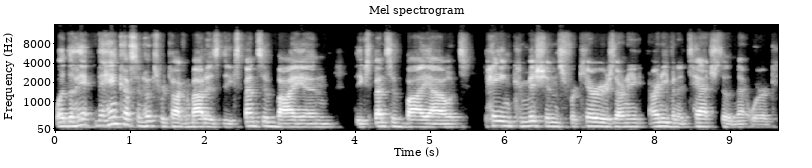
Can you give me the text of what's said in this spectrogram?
Well, the, the handcuffs and hooks we're talking about is the expensive buy-in, the expensive buyout, paying commissions for carriers that aren't, aren't even attached to the network.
